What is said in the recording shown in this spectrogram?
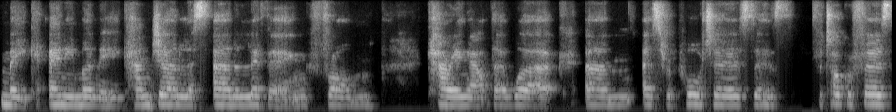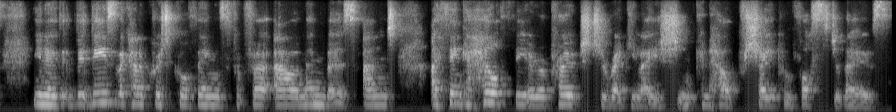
make any money? Can journalists earn a living from carrying out their work um, as reporters as photographers? You know th th these are the kind of critical things for, for our members and I think a healthier approach to regulation can help shape and foster those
